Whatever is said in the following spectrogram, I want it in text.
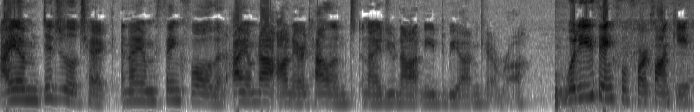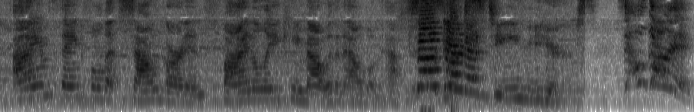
I am Digital Chick, and I am thankful that I am not on air talent and I do not need to be on camera. What are you thankful for, Clonky? I am thankful that Soundgarden finally came out with an album after Soundgarden! 16 years. Soundgarden!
